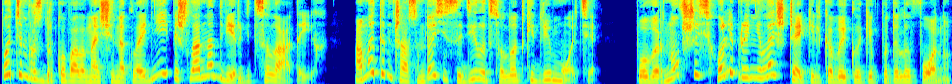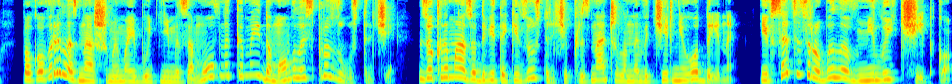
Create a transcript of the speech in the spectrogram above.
Потім роздрукувала наші накладні і пішла на двір відсилати їх, а ми тим часом досі сиділи в солодкій дрімоті. Повернувшись, Холі прийняла ще кілька викликів по телефону, поговорила з нашими майбутніми замовниками і домовилась про зустрічі. Зокрема, за дві такі зустрічі призначила на вечірні години, і все це зробила вміло й чітко.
